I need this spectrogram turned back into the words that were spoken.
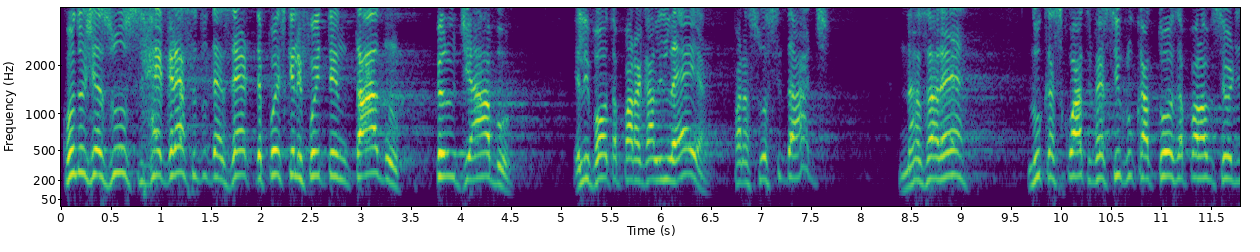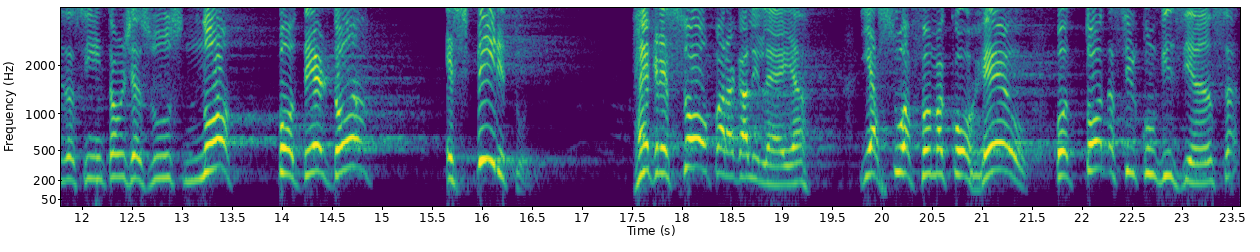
Quando Jesus regressa do deserto, depois que ele foi tentado pelo diabo, ele volta para Galiléia, para a sua cidade, Nazaré. Lucas 4, versículo 14, a palavra do Senhor diz assim: Então Jesus, no poder do Espírito, regressou para a Galiléia e a sua fama correu por toda a circunvizinhança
